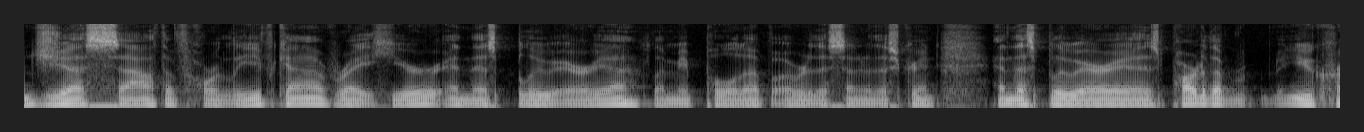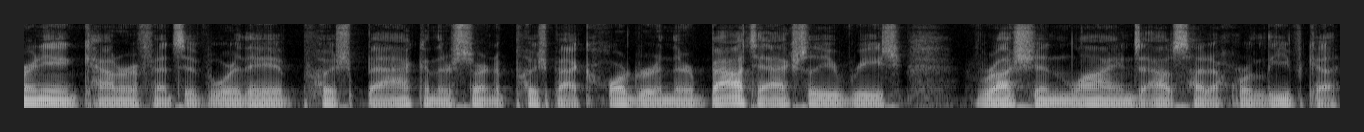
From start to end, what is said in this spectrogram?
just south of Horlivka, right here in this blue area. Let me pull it up over the center of the screen, and this blue area is part of the Ukrainian counteroffensive where they have pushed back and they're starting to push back harder, and they're about to actually reach Russian lines outside of Horlivka.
